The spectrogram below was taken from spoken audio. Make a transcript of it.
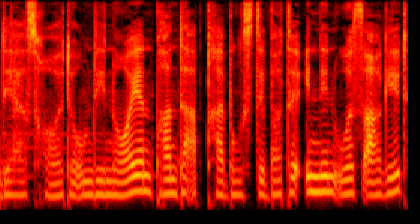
der es heute um die neu entbrannte Abtreibungsdebatte in den USA geht.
